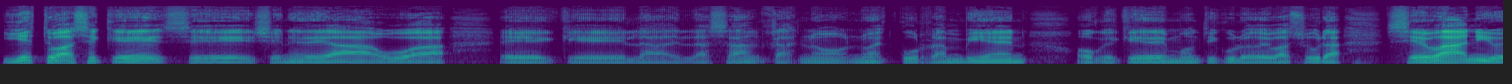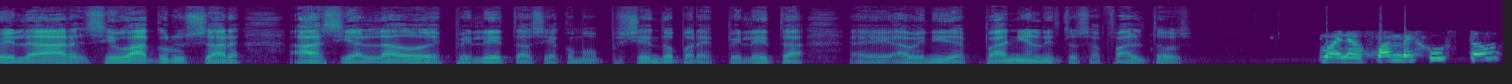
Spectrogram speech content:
y esto hace que se llene de agua, eh, que las zanjas no, no escurran bien o que queden montículos de basura. Se va a nivelar, se va a cruzar hacia el lado de Espeleta, o sea, como yendo para Espeleta, eh, Avenida España en estos asfaltos. Bueno, Juan B. Justo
